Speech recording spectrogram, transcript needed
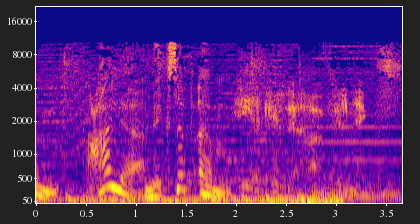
M على Mix FM هي كلها في ال mix.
